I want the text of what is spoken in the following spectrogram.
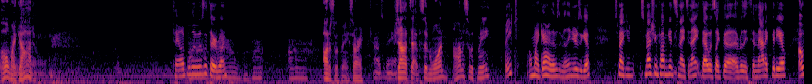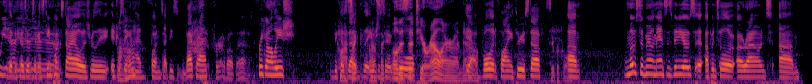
Oh my god. Tangled Blue was the third one. Honest with me, sorry. I was gonna- Shout out to episode one, Honest with me. Eight? Oh my god, that was a million years ago. Smashing, Smashing Pumpkins Tonight Tonight. That was like the a really thematic video. Oh, yeah, That because yeah, it was like a steampunk yeah. style. It was really interesting and Uh-huh. had fun set pieces in the I background. forgot about that. Freak on a Leash, because Classic. that, that was just classic. a oh, this is cool- a TRL era now. yeah bullet flying through stuff. Super cool. Um, most of Marilyn Manson's videos uh, up until around um,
